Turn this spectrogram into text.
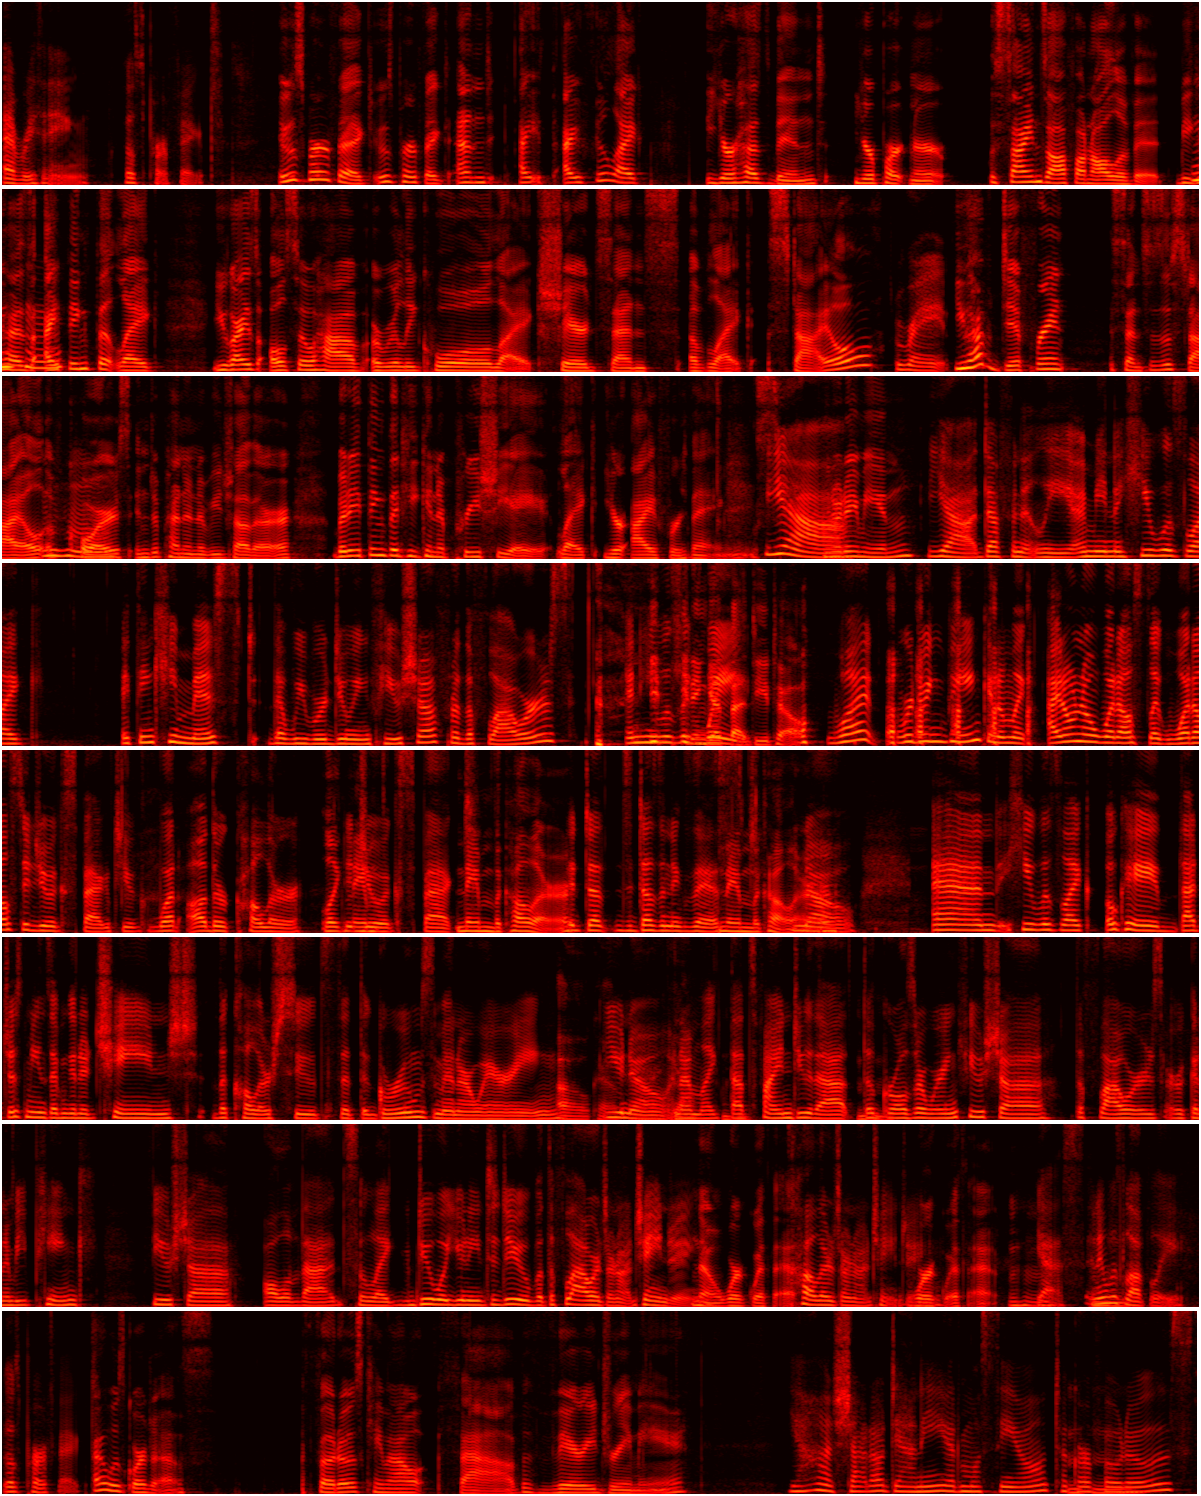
everything. It was perfect. It was perfect. It was perfect. And I I feel like your husband, your partner, signs off on all of it because I mm-hmm. think that like you guys also have a really cool like shared sense of like style. Right. You have different senses of style, of mm-hmm. course, independent of each other, but I think that he can appreciate like your eye for things. Yeah. You know what I mean? Yeah, definitely. I mean, he was like, I think he missed that we were doing fuchsia for the flowers, and he was he like, didn't "Wait, get that detail. what? We're doing pink?" And I'm like, "I don't know what else. Like, what else did you expect? You, what other color Like, did name- you expect? Name the color. It does. It doesn't exist. Name the color. No. And he was like, "Okay, that just means I'm going to change the color suits that the groomsmen are wearing." Oh, okay, You okay, know, and yeah. I'm like, mm-hmm. "That's fine. Do that. The mm-hmm. girls are wearing fuchsia. The flowers are going to be pink, fuchsia, all of that. So like, do what you need to do, but the flowers are not changing. no, work with it. colors are not changing. Work with it. Mhm. Yes, and it was mm-hmm. lovely. It was perfect. Oh, it was gorgeous. Photos came out fab, very dreamy. Yeah, shout out Danny Hermosillo took our photos.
